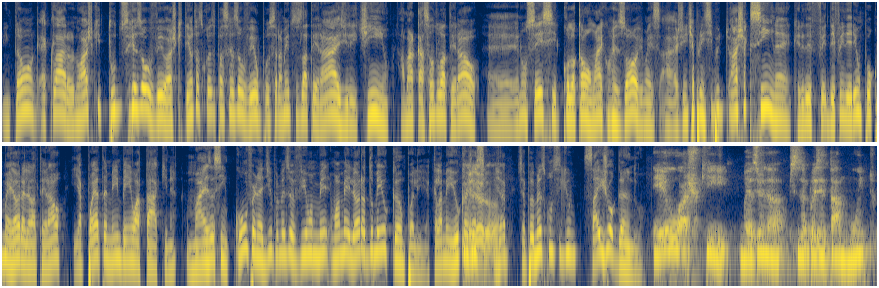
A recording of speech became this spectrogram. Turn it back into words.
Então, é claro, eu não acho que tudo se resolveu. Eu acho que tem outras coisas para se resolver. O posicionamento dos laterais direitinho, a marcação do lateral. É, eu não sei se colocar o Michael resolve, mas a gente a princípio acha que sim, né? Que ele def- defenderia um pouco melhor ali a lateral e apoia também bem o ataque, né? Mas assim, com o Fernandinho, pelo menos eu vi uma, me- uma melhora do meio-campo ali. Aquela meiuca já, já, já pelo menos conseguiu sair jogando. Eu acho que o Brasil ainda precisa apresentar muito.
